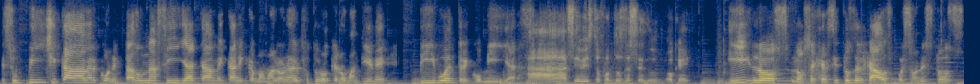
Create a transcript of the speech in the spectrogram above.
es un pinche cadáver conectado a una silla acá mecánica mamalona del futuro que lo mantiene vivo entre comillas. Ah, sí he visto fotos de ese dude, ok. Y los, los ejércitos del caos pues son estos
